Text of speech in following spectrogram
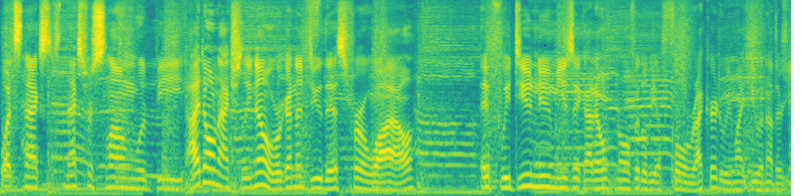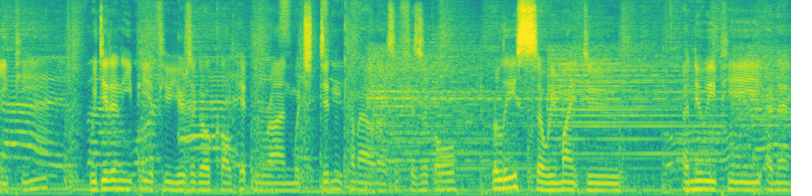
What's next? Next for Sloan would be I don't actually know. We're gonna do this for a while. If we do new music, I don't know if it'll be a full record. We might do another EP. We did an EP a few years ago called Hit and Run, which didn't come out as a physical release, so we might do a new EP and then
